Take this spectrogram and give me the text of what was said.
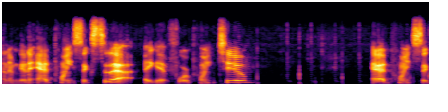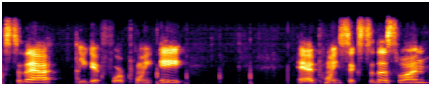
And I'm going to add 0.6 to that. I get 4.2. Add 0.6 to that. You get 4.8. Add 0.6 to this one.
